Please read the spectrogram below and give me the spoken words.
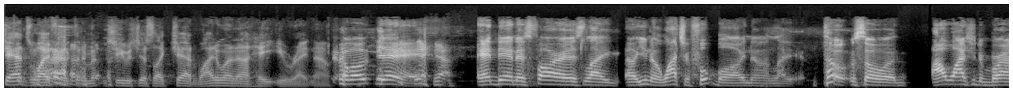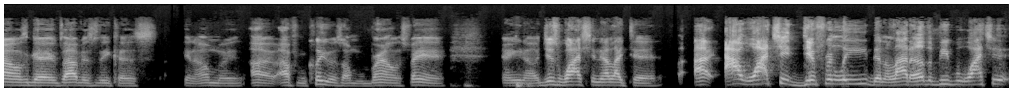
Chad's wife looked at him and she was just like, Chad, why do I not hate you right now? Come on, yeah. yeah. And then as far as like uh, you know watching football, you know, like so, so uh, I watch the Browns games obviously because you know I'm a I, I'm from Cleveland, so I'm a Browns fan, and you know just watching I like to I I watch it differently than a lot of other people watch it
